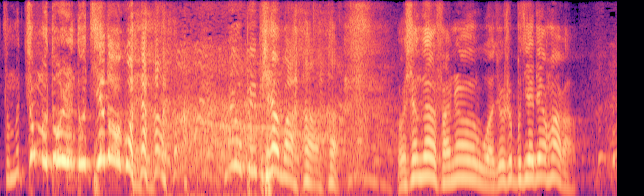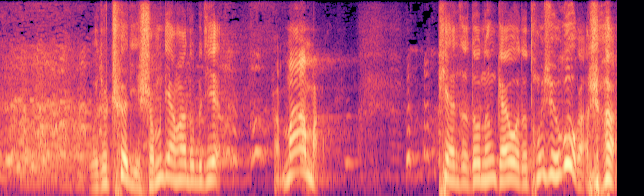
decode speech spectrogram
怎么这么多人都接到过呀？没有被骗吧？我现在反正我就是不接电话了，我就彻底什么电话都不接。妈妈，骗子都能改我的通讯录了是吧？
